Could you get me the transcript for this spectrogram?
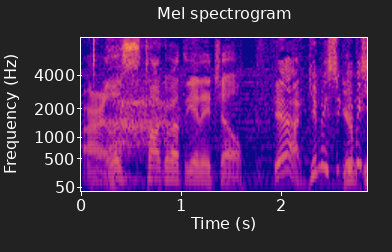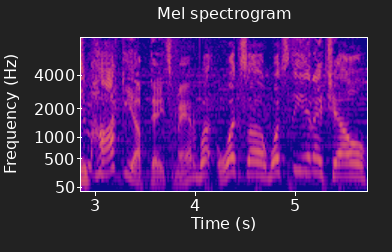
All right, let's talk about the NHL. Yeah, give me some, give me some hockey updates, man. What what's uh what's the NHL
